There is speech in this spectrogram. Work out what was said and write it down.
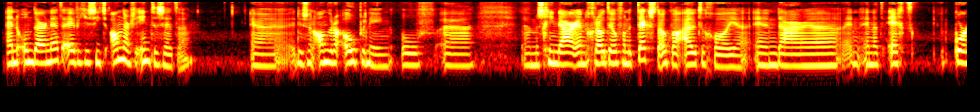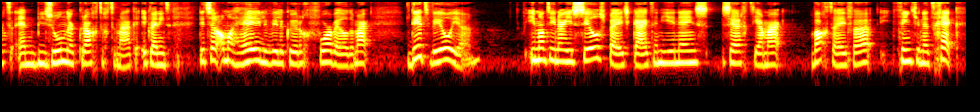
En om daar net eventjes iets anders in te zetten. Uh, dus een andere opening. Of uh, misschien daar een groot deel van de tekst ook wel uit te gooien. En, daar, en, en het echt kort en bijzonder krachtig te maken. Ik weet niet, dit zijn allemaal hele willekeurige voorbeelden. Maar dit wil je. Iemand die naar je salespage kijkt en die ineens zegt: Ja, maar wacht even, vind je het gek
